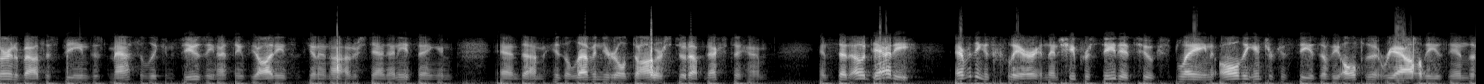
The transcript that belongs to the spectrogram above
concerned about this being just massively confusing. I think the audience is going to not understand anything." And and um, his 11 year old daughter stood up next to him and said, "Oh, Daddy." Everything is clear, and then she proceeded to explain all the intricacies of the alternate realities in the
